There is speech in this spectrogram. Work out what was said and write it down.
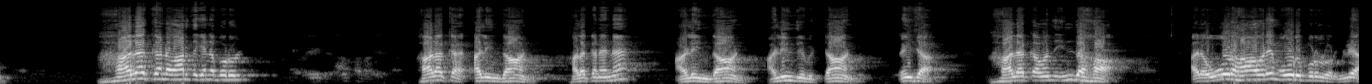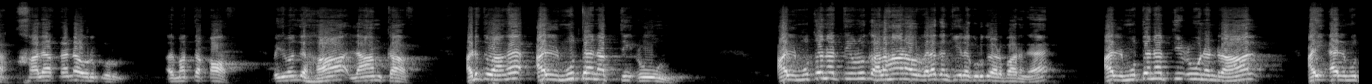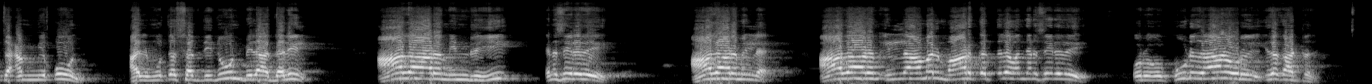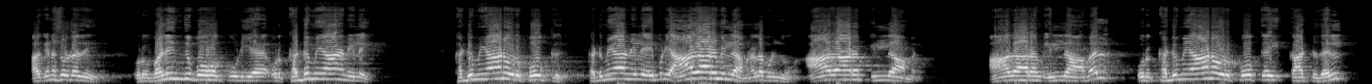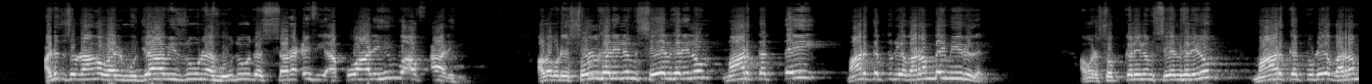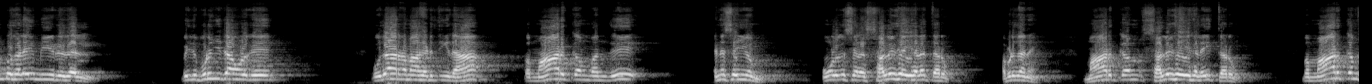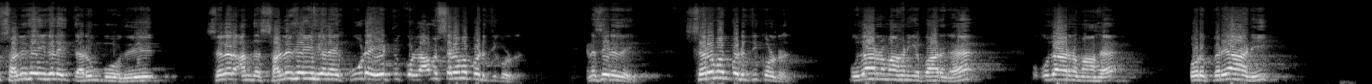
هلك என்ற வார்த்தைக்கு என்ன பொருள் ஹலக்க அழிந்தான். ஹலக்கன் என்ன? அழிந்தான். அழிந்து விட்டான். ரைட்டா ஹலக்க வந்து இந்த ஹா. அதுல ஒவ்வொரு ஹாவிலையும் ஒவ்வொரு பொருள் வரும் இல்லையா? ஹலக்கன்னா ஒரு பொருள். அது மத்த காஃப். இது வந்து ஹா லாம் காஃப். அடுத்து வாங்க அல் முத்தனத்திஊன் அல் முத்தனத்தியூனுக்கு அழகான ஒரு விளக்கம் கீழே கொடுக்குறாரு பாருங்க. அல் முத்தனத்திஊன் என்றால் ஐ அல் முத்தஅம்மிகூன் அல் முத்தசத்திதூன் பிலா தலில். ஆதாரம் இன்றி என்ன செய்யறது? ஆதாரம் இல்லை ஆதாரம் இல்லாமல் மார்க்கத்துல வந்து என்ன செய்யறது ஒரு கூடுதலான ஒரு இதை காட்டுறது. அதுக்கு என்ன சொல்றது? ஒரு வலிந்து போகக்கூடிய ஒரு கடுமையான நிலை. கடுமையான ஒரு போக்கு. கடுமையான நிலை எப்படி? ஆதாரம் இல்லாமல். நல்லா புரிஞ்சுக்கோங்க. ஆதாரம் இல்லாமல். ஆதாரம் இல்லாமல் ஒரு கடுமையான ஒரு போக்கை காட்டுதல். அடுத்து சொல்றாங்க வல் முஜாவிசூன ஹுதூத ஷர்இ ஃபி அக்வாலிஹிம் வ அஃஆலிஹிம். அவர்களுடைய சொல்களிலும் செயல்களிலும் மார்க்கத்தை மார்க்கத்துடைய வரம்பை மீறுதல். அவருடைய சொற்களிலும் செயல்களிலும் மார்க்கத்துடைய வரம்புகளை மீறுதல். இது புரிஞ்சுட்டா உங்களுக்கு? உதாரணமாக எடுத்தீங்கன்னா இப்ப மார்க்கம் வந்து என்ன செய்யும்? உங்களுக்கு சில சலுகைகளை தரும். அப்படிதானே மார்க்கம் சலுகைகளை தரும். இப்ப மார்க்கம் சலுகைகளை தரும்போது சிலர் அந்த சலுகைகளை கூட ஏற்றுக்கொள்ளாம சிரமப்படுத்திக் கொள்றது. என்ன செய்யறது? சிரமப்படுத்திக் கொள்றது. உதாரணமாக நீங்க பாருங்க உதாரணமாக ஒரு பிரயாணி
